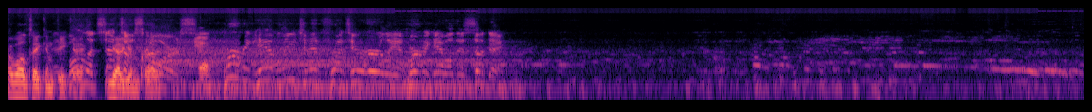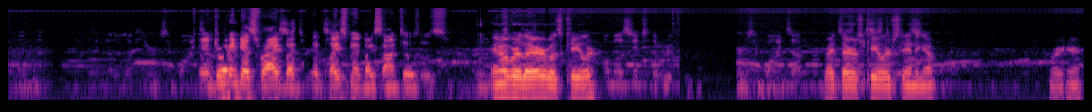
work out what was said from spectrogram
a well taken PK. Marlon You got to give him Santos credit. scores. Yeah. Birmingham Legion in front here early in Birmingham on this Sunday. And. Jordan gets right, but the placement by Santos was. And over there was Kaler. almost into the roof winds up. Right there is Slices Kaler standing up. Right here.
